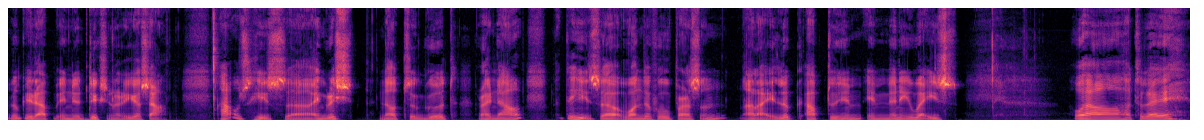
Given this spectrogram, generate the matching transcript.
Look it up in your dictionary yourself. How's his uh, English? Not so good right now, but he's a wonderful person, and I look up to him in many ways. Well, today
